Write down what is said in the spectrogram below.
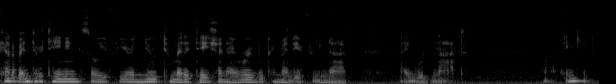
kind of entertaining. So if you're new to meditation, I would recommend. If you're not, I would not. Thank you.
